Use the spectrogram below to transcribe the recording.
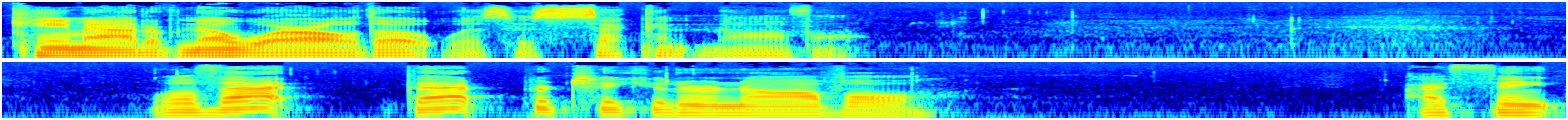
came out of nowhere, although it was his second novel. Well, that that particular novel, I think,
